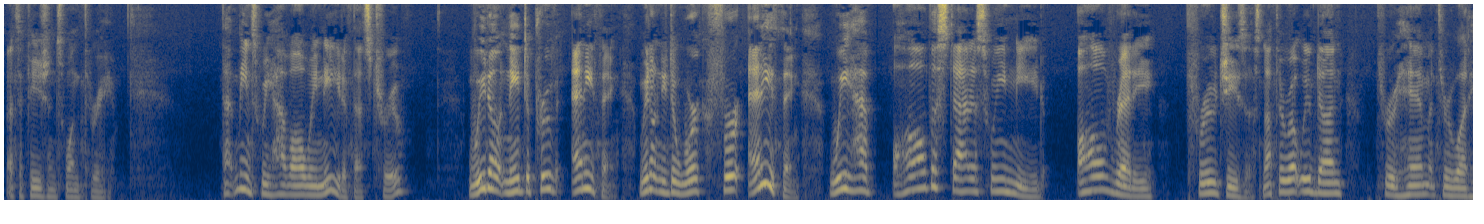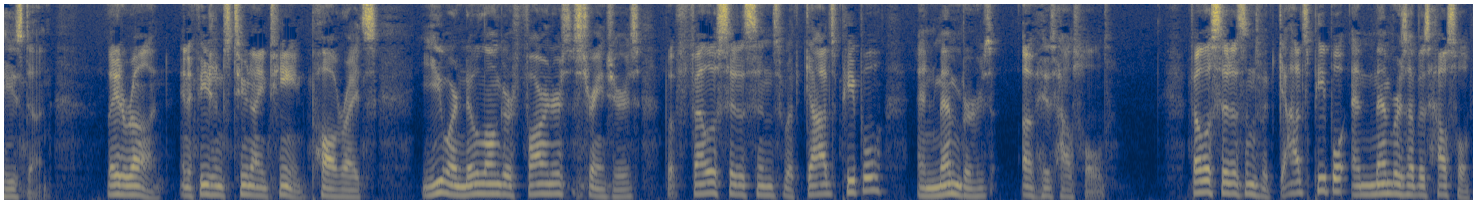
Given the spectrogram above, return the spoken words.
That's Ephesians 1 3. That means we have all we need, if that's true. We don't need to prove anything. We don't need to work for anything. We have all the status we need already through Jesus. Not through what we've done, through Him and through what He's done. Later on, in Ephesians 2:19, Paul writes, "You are no longer foreigners and strangers, but fellow citizens with God's people and members of his household." Fellow citizens with God's people and members of his household.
